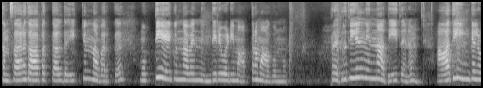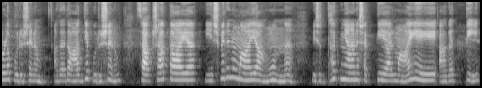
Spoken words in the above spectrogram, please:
സംസാരതാപത്താൽ ദഹിക്കുന്നവർക്ക് മുക്തിയേകുന്നവൻ നിന്തിരുവടി മാത്രമാകുന്നു. പ്രകൃതിയിൽ നിന്ന് അതീതനും ആദിയിങ്കലുള്ള പുരുഷനും അതായത് ആദ്യ പുരുഷനും സാക്ഷാത്തായ ഈശ്വരനുമായ അങ്ങൊന്ന് വിശുദ്ധജ്ഞാന ശക്തിയാൽ മായയെ അകറ്റി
